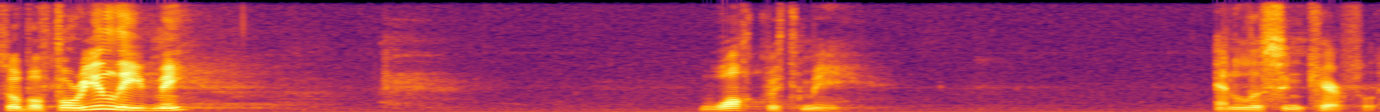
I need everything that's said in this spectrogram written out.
So before you leave me, walk with me and listen carefully.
